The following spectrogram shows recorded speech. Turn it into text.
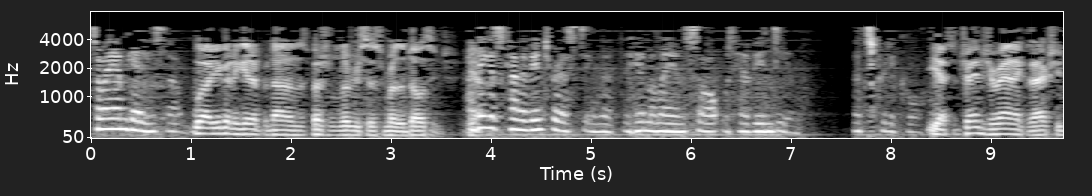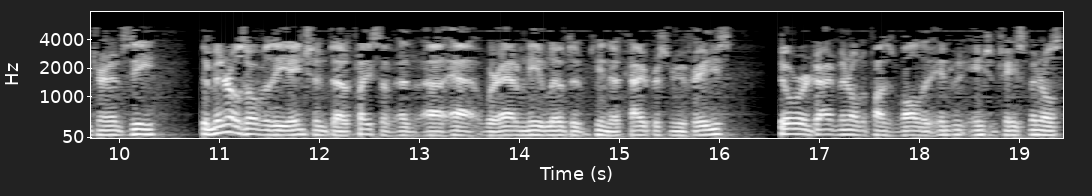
So I am getting some. Well, you're going to get it, but not in the special delivery system or the dosage. I think it's kind of interesting that the Himalayan salt would have indium. That's pretty cool. Yes, the transuranic that actually turned into see the minerals over the ancient uh, place of uh, uh, where Adam and Eve lived between the Cyprus and Euphrates. There were a giant mineral deposit of all the ancient trace minerals,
